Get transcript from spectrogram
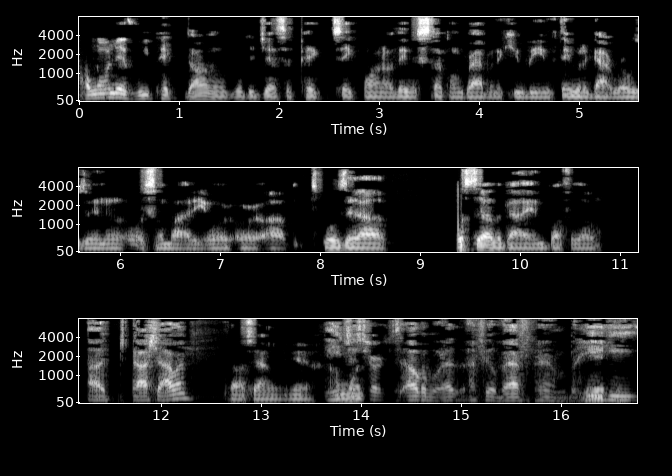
I wonder if we picked Darnold, would the Jets have picked Saquon, or they were stuck on grabbing a QB? If they would have got Rosen or, or somebody, or or uh, what was it? Uh, what's the other guy in Buffalo? Uh, Josh Allen, Josh Allen. Yeah, he I, just wonder- hurt his elbow. I, I feel bad for him, but he, Yeah. he,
